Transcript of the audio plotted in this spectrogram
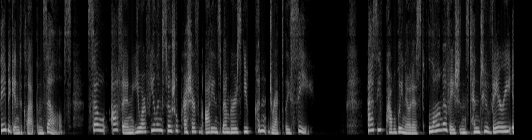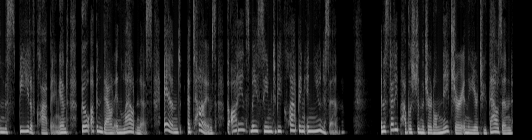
they begin to clap themselves. So often you are feeling social pressure from audience members you couldn't directly see. As you've probably noticed, long ovations tend to vary in the speed of clapping and go up and down in loudness, and at times, the audience may seem to be clapping in unison. In a study published in the journal Nature in the year 2000,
